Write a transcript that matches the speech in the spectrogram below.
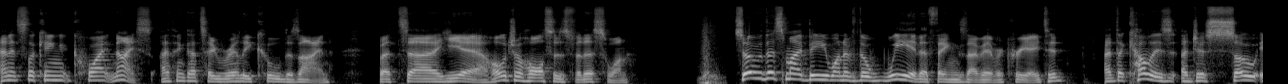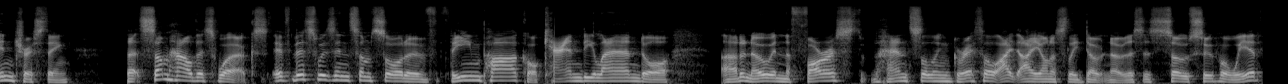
And it's looking quite nice. I think that's a really cool design. But uh, yeah, hold your horses for this one. So this might be one of the weirder things I've ever created. And the colors are just so interesting that somehow this works. If this was in some sort of theme park or Candyland or I don't know, in the forest, Hansel and Gretel, I, I honestly don't know. This is so super weird.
